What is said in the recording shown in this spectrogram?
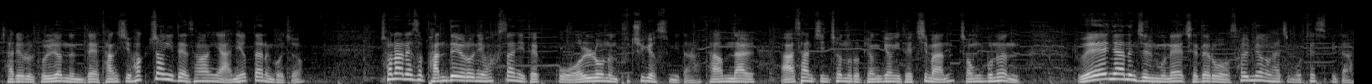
자료를 돌렸는데 당시 확정이 된 상황이 아니었다는 거죠. 천안에서 반대 여론이 확산이 됐고 언론은 부추겼습니다. 다음 날 아산 진천으로 변경이 됐지만 정부는 왜냐는 질문에 제대로 설명을 하지 못했습니다.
